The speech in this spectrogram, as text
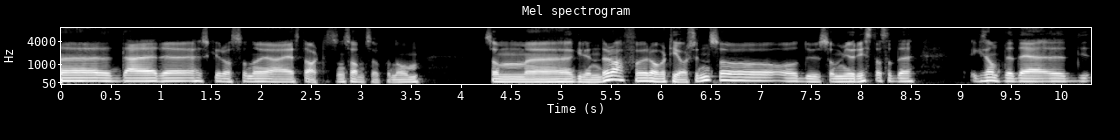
uh, der eh, Jeg husker også når jeg startet som samfunnsøkonom som uh, gründer da, for over ti år siden, så, og du som jurist altså det, ikke sant, det, det, de,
